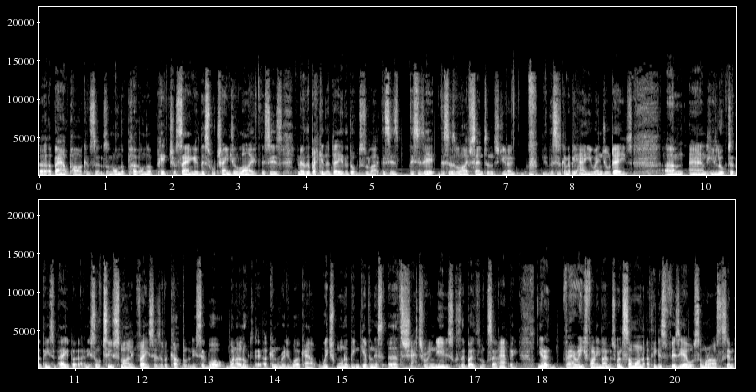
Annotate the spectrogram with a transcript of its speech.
uh, about Parkinson's, and on the on the picture saying it, "This will change your life." This is, you know, back in the day, the doctors were like, "This is this is it. This is a life sentence. You know, this is going to be how you end your days." Um, and he looked at the piece of paper and he saw two smiling faces of a couple, and he said, "Well, when I looked at it, I couldn't really work out which one had been given this earth-shattering news because they both looked so happy." You know, very funny moments when someone, I think, his physio or someone asks him,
